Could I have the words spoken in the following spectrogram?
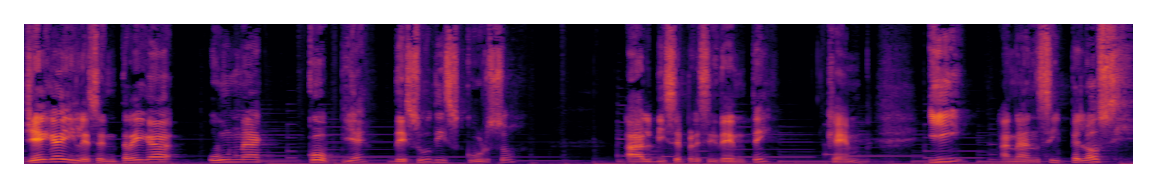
Llega y les entrega una copia de su discurso al vicepresidente Kemp y a Nancy Pelosi.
